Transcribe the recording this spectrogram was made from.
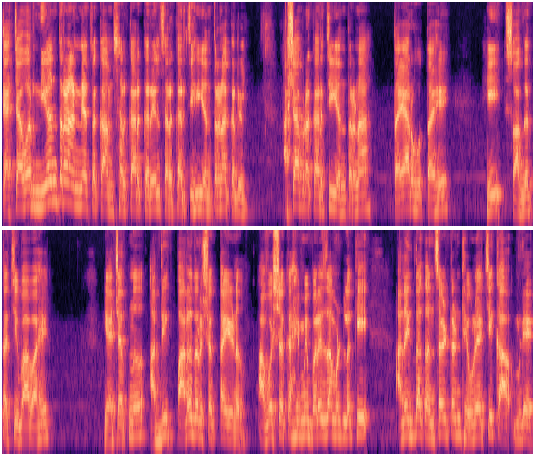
त्याच्यावर नियंत्रण आणण्याचं काम सरकार करेल सरकारची ही यंत्रणा करेल. अशा प्रकारची यंत्रणा तयार होत आहे ही स्वागताची बाब आहे. याच्यातनं अधिक पारदर्शकता येणं आवश्यक आहे. मी बरेचदा म्हटलं की अनेकदा कन्सल्टंट ठेवण्याची का म्हणजे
